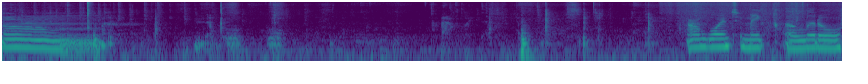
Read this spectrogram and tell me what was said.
Um. I'm going to make a little.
